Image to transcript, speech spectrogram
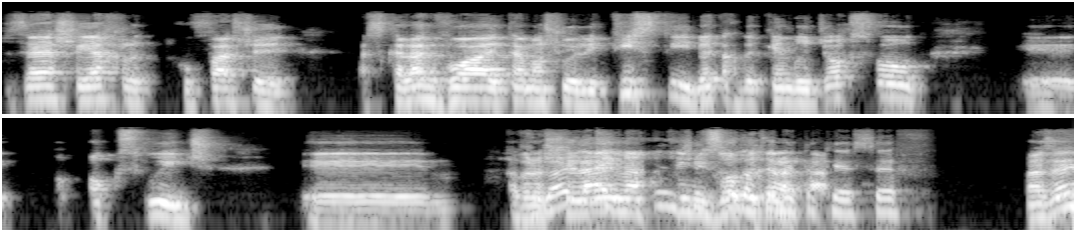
זה היה שייך לתקופה שהשכלה גבוהה הייתה משהו אליטיסטי, בטח בקיימברידג' אוקספורד, אה, אוקסווידג', אה, אבל השאלה היא אם אנחנו צריכים לזרוק את זה לקול. מה זה?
